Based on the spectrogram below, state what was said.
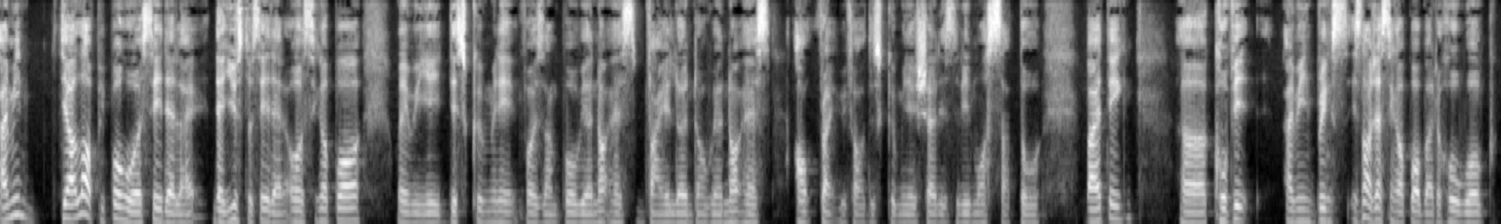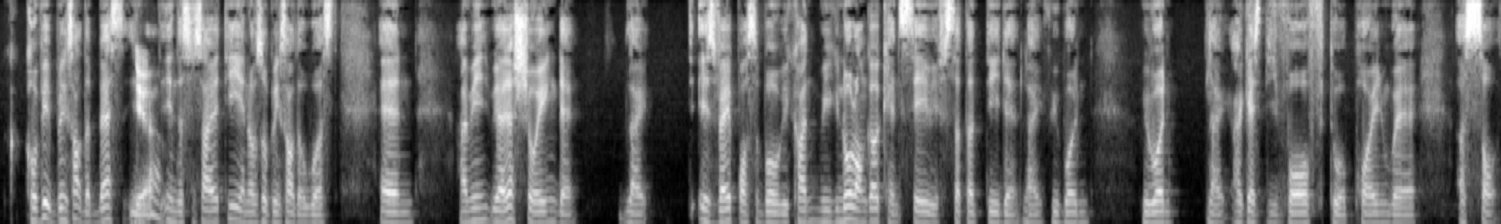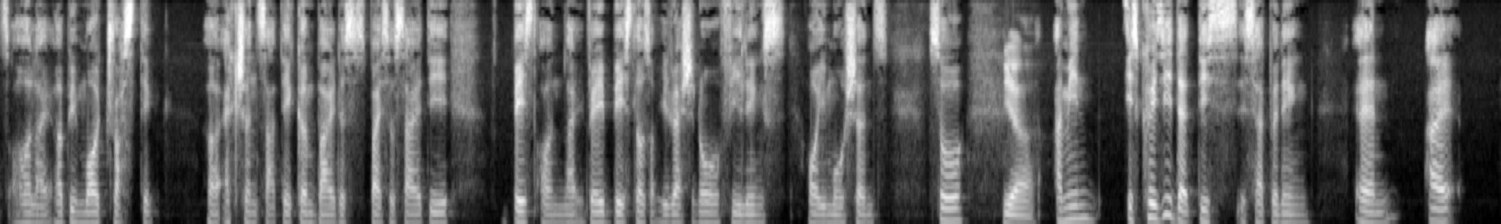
I mean, there are a lot of people who will say that like, they used to say that, oh, Singapore, when we discriminate, for example, we are not as violent or we are not as outright with our discrimination. It's a bit more subtle. But I think, uh, COVID, I mean, brings, it's not just Singapore, but the whole world. COVID brings out the best in, Yeah. in the society and also brings out the worst. And I mean, we are just showing that like it's very possible we can't we no longer can say with certainty that like we won't we won't like I guess devolve to a point where assaults or like a bit more drastic uh, actions are taken by the by society based on like very baseless or irrational feelings or emotions. So Yeah, I mean, it's crazy that this is happening, and I,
